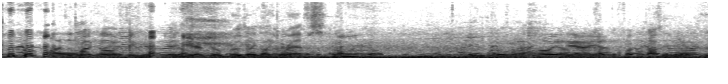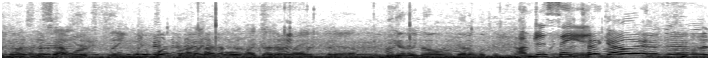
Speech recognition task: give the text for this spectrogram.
You have GoPros like on the refs. Oh, yeah. Yeah, yeah. That works clean. You gotta know, you gotta look at. I'm just saying. Our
